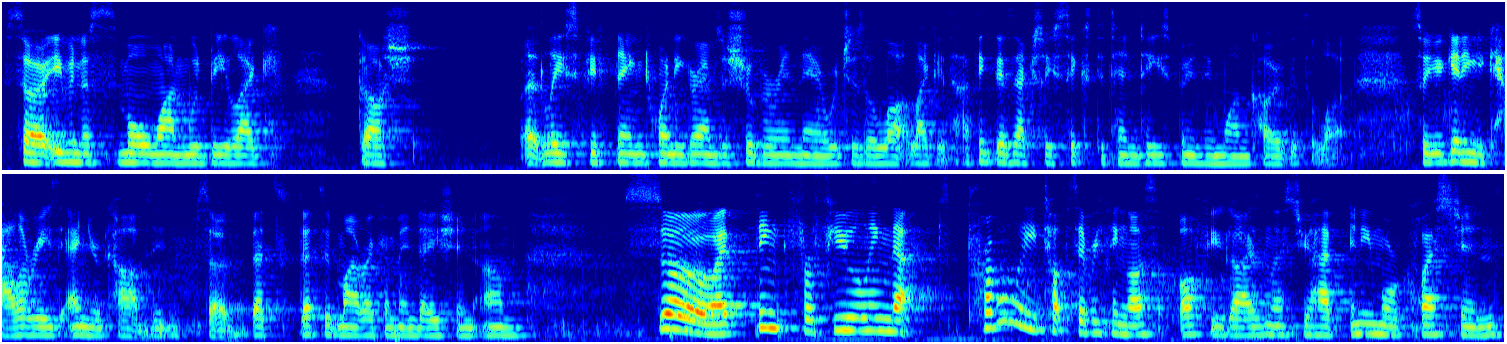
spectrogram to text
So even a small one would be like, gosh, at least 15 20 grams of sugar in there which is a lot. Like it's, i think there's actually 6 to 10 teaspoons in one coke. It's a lot. So you're getting your calories and your carbs in. So that's that's my recommendation. Um, so i think for fueling that probably tops everything else off you guys unless you have any more questions.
